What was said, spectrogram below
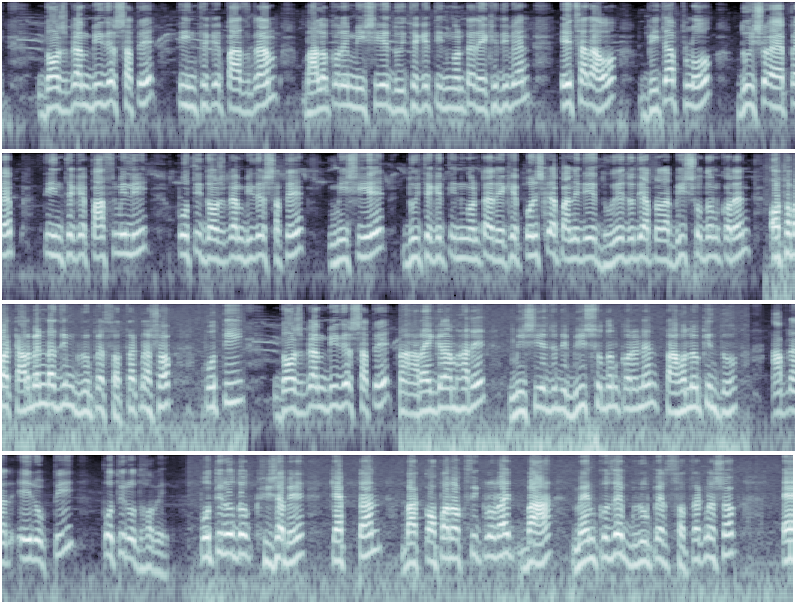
দশ গ্রাম বীজের সাথে তিন থেকে পাঁচ গ্রাম ভালো করে মিশিয়ে দুই থেকে তিন ঘণ্টা রেখে দিবেন। এছাড়াও ভিটা ফ্লো দুইশো এফএফ তিন থেকে পাঁচ মিলি প্রতি দশ গ্রাম বীজের সাথে মিশিয়ে দুই থেকে তিন ঘণ্টা রেখে পরিষ্কার পানি দিয়ে ধুয়ে যদি আপনারা বীজ শোধন করেন, অথবা কার্বেন্ডাজিম গ্রুপের ছত্রাকনাশক প্রতি দশ গ্রাম বীজের সাথে আড়াই গ্রাম হারে মিশিয়ে যদি বীজ শোধন করে নেন, তাহলেও কিন্তু আপনার এই রোগটি প্রতিরোধ হবে। প্রতিরোধক হিসাবে ক্যাপটান বা কপার অক্সিক্লোরাইড বা ম্যানকোজেব গ্রুপের ছত্রাকনাশক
